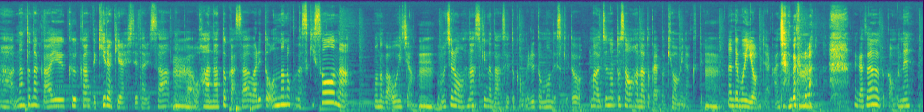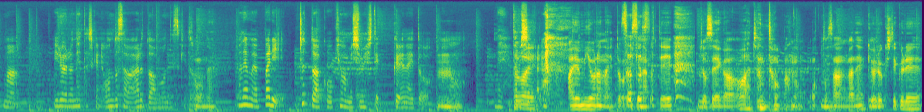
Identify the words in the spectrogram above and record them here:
まあなんとなくああいう空間ってキラキラしてたりさなん。うんかお花とかさ割と女の子が好きそうなものが多いじゃん。うん。もちろんお花好きな男性とかもいると思うんですけど、まあ、うちのお父さんお花とかやっぱ興味なくて、うん。何でもいいよみたいな感じなんだから、うん。なんかそういうのとかもねまあいろいろね確かに温度差はあるとは思うんですけど、そうねまあ、でもやっぱりちょっとはこう興味示してくれないと、うん。あのねお互い歩み寄らないといけなくて うん女性側はちゃんと、あの夫さんがね、協力してくれ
